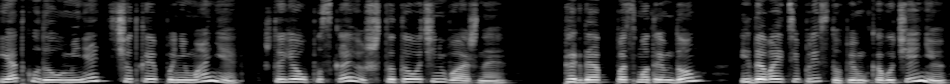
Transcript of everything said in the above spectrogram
И откуда у меня четкое понимание, что я упускаю что-то очень важное? Тогда посмотрим дом и давайте приступим к обучению,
